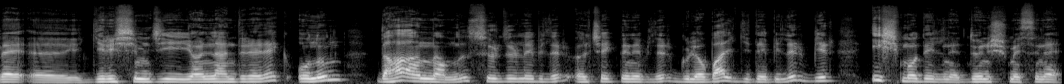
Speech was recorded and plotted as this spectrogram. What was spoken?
ve e, girişimciyi yönlendirerek onun daha anlamlı, sürdürülebilir, ölçeklenebilir, global gidebilir bir iş modeline dönüşmesine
